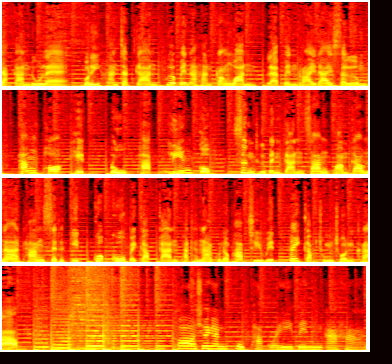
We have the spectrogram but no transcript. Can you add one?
จักการดูแล บริหารจัดการเพื่อเป็นอาหารกลางวัน และเป็นรายได้เสริม ทั้งเพาะเห็ดปลูกผักเลี้ยงกบ ซึ่งถือเป็นการสร้างความก้าวหน้าทางเศรษฐกิจควบคู่ไปกับการพัฒนาคุณภาพชีวิตให้กับชุมชนครับก็ช่วยกันปลูกผักไว้เป็นอาหาร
